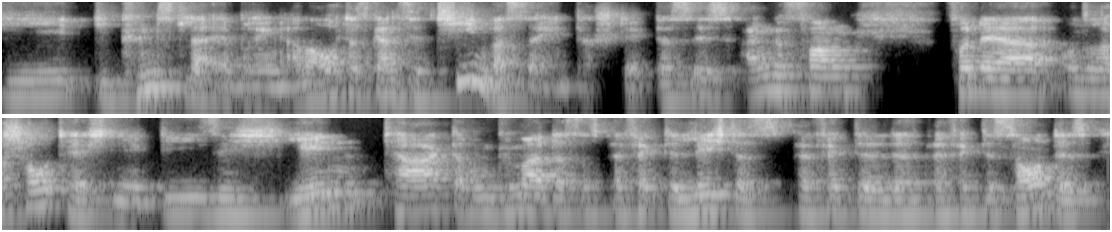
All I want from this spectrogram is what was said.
die die Künstler erbringen, aber auch das ganze Team, was dahinter steckt. Das ist angefangen von der, unserer Showtechnik, die sich jeden Tag darum kümmert, dass das perfekte Licht, das perfekte, der perfekte Sound ist,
